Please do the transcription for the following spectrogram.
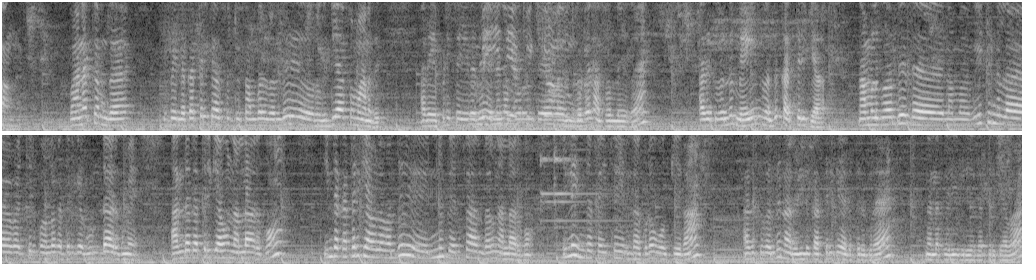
வாங்க. வணக்கம்ங்க. இப்போ இந்த கத்திரிக்காய் சுட்டு சம்பல் வந்து ஒரு வித்தியாசமானது. அதை எப்படி செய்கிறது என்னென்ன பொருள் தேவைன்றதை நான் சொல்லிடுறேன். அதுக்கு வந்து மெயின் வந்து கத்திரிக்காய். நம்மளுக்கு வந்து இந்த நம்ம வீட்டுங்களில் வச்சுருக்கோம்ல கத்திரிக்காய் குண்டாக இருக்குமே அந்த கத்திரிக்காயும் நல்லா இருக்கும். இந்த கத்திரிக்காயில் வந்து இன்னும் பெருசாக இருந்தாலும் நல்லாயிருக்கும் இல்லை இந்த சைஸே இருந்தால் கூட ஓகே தான். அதுக்கு வந்து நான் ரெண்டு கத்திரிக்காய் எடுத்துருக்குறேன். நல்ல பெரிய பெரிய கத்திரிக்காவாக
